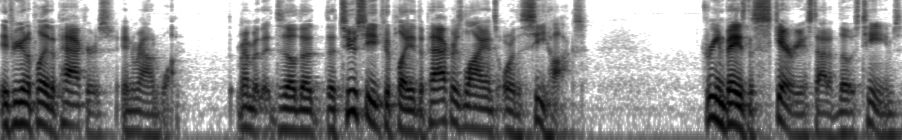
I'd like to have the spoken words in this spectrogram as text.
if you're going to play the Packers in round one. Remember that. So the the two seed could play the Packers, Lions, or the Seahawks. Green Bay is the scariest out of those teams,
